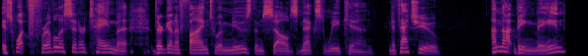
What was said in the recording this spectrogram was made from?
is what frivolous entertainment they're gonna find to amuse themselves next weekend. And if that's you, I'm not being mean.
